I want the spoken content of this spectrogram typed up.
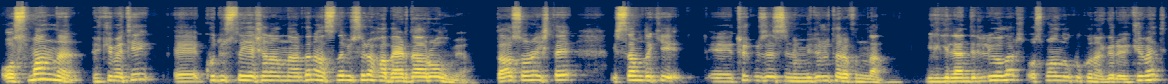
Osmanlı hükümeti e, Kudüs'te yaşananlardan aslında bir süre haberdar olmuyor. Daha sonra işte İstanbul'daki e, Türk Müzesi'nin müdürü tarafından bilgilendiriliyorlar. Osmanlı hukukuna göre hükümet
